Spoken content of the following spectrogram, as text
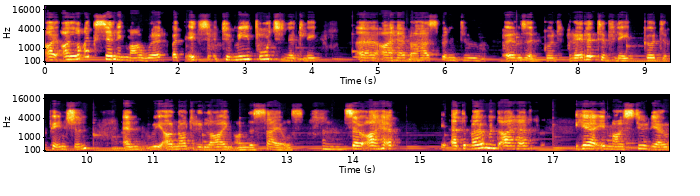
I, I like selling my work, but it's to me, fortunately, uh, I have a husband who earns a good, relatively good pension, and we are not relying on the sales. Mm. So I have at the moment, I have here in my studio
